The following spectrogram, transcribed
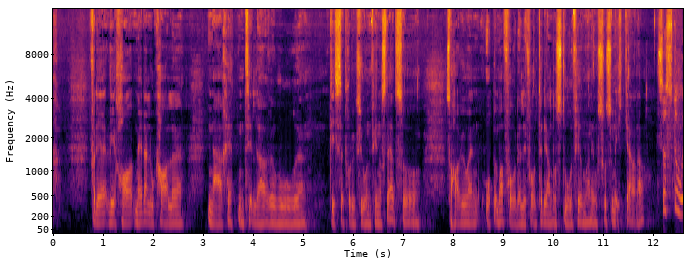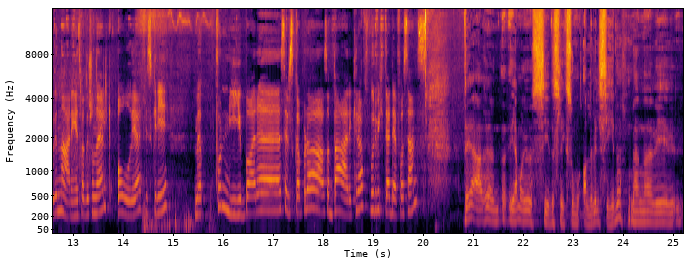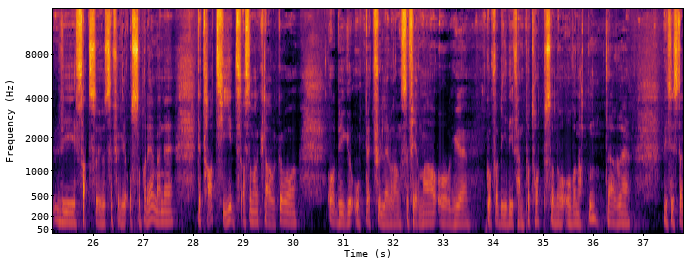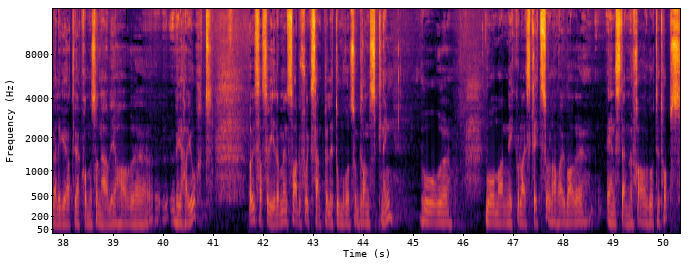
Fordi vi har med den lokale nærheten til der hvor eh, disse produksjonene finner sted, så, så har vi jo en åpenbar fordel i forhold til de andre store firmaene i Oslo som ikke er der. Så store næringer tradisjonelt. Olje, fiskeri. Med fornybare selskaper, da? Altså bærekraft. Hvor viktig er det for Sands? Det er, jeg må jo si det slik som alle vil si det, men eh, vi, vi satser jo selvfølgelig også på det. Men det, det tar tid. Altså Man klarer ikke å, å bygge opp et fullleveransefirma og eh, gå forbi de fem på topp sånn over natten. Der eh, vi syns det er veldig gøy at vi har kommet så nær vi har, eh, vi har gjort. Og vi satser videre. Men så har du f.eks. et område som granskning, hvor eh, vår mann Nikolai Skritzold han var jo bare én stemme fra å gå til topps.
